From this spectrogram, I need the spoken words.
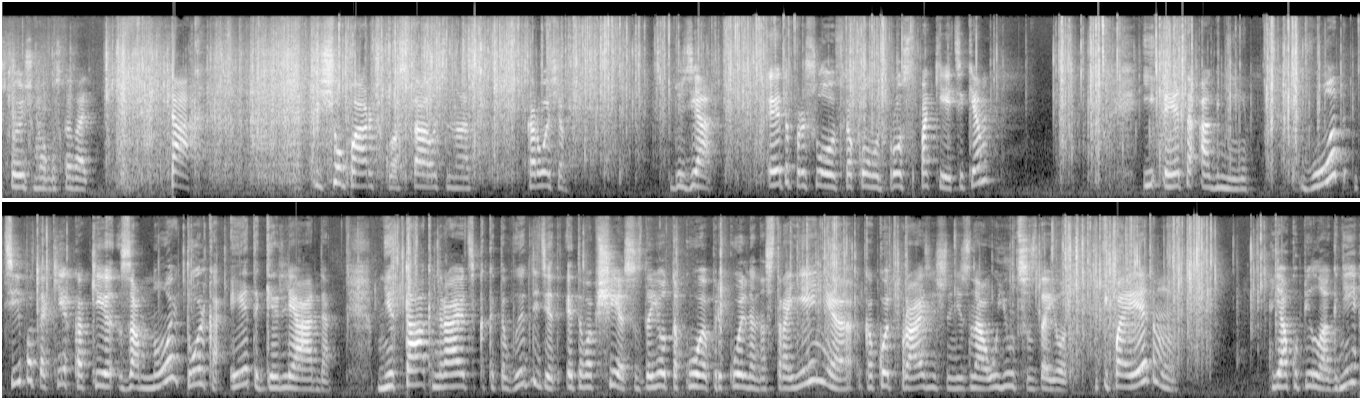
Что еще могу сказать? Так, еще парочку осталось у нас. Короче, друзья, это пришло в таком вот просто пакетике. И это огни. Вот типа таких, какие за мной, только это гирлянда. Мне так нравится, как это выглядит. Это вообще создает такое прикольное настроение, какое-то праздничное, не знаю, уют создает. И поэтому я купила огни,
